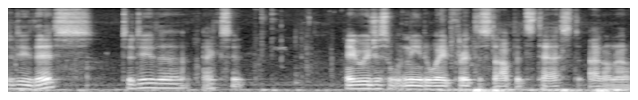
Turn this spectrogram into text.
To do this to do the exit? Maybe we just need to wait for it to stop its test. I don't know.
